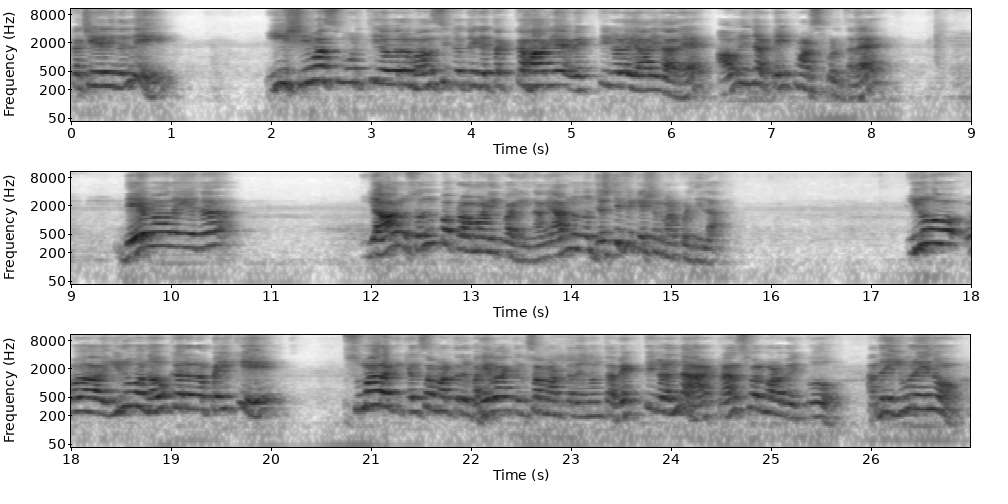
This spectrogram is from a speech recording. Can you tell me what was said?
ಕಚೇರಿನಲ್ಲಿ ಈ ಶ್ರೀನಿವಾಸ ಮೂರ್ತಿ ಅವರ ಮಾನಸಿಕತೆಗೆ ತಕ್ಕ ಹಾಗೆ ವ್ಯಕ್ತಿಗಳು ಯಾರಿದ್ದಾರೆ, ಅವರಿಂದ ಟೈಪ್ ಮಾಡಿಸ್ಕೊಳ್ತಾರೆ. ದೇವಾಲಯದ ಯಾರು ಸ್ವಲ್ಪ ಪ್ರಾಮಾಣಿಕವಾಗಿ, ನಾನು ಯಾರನ್ನೂ ಜಸ್ಟಿಫಿಕೇಶನ್ ಮಾಡ್ಕೊಳ್ತಿಲ್ಲ. ಇರುವ ಇರುವ ನೌಕರರ ಪೈಕಿ ಸುಮಾರಾಗಿ ಕೆಲಸ ಮಾಡ್ತಾರೆ ಭಯವಾಗಿ ಕೆಲಸ ಮಾಡ್ತಾರೆ ಅನ್ನುವಂಥ ವ್ಯಕ್ತಿಗಳನ್ನ ಟ್ರಾನ್ಸ್ಫರ್ ಮಾಡಬೇಕು. ಅಂದ್ರೆ ಇವರೇನು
